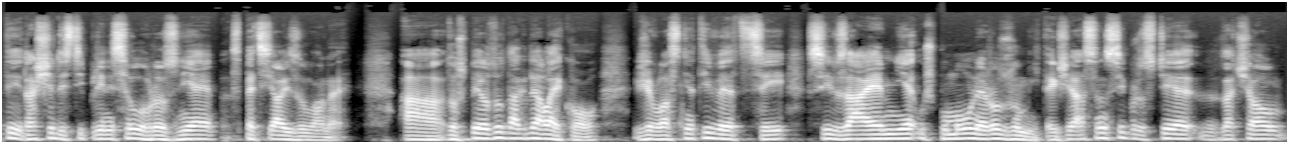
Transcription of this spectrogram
ty naše disciplíny jsou hrozně specializované. A dospělo to tak daleko, že vlastně ty věci si vzájemně už pomalu nerozumí. Takže já jsem si prostě začal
